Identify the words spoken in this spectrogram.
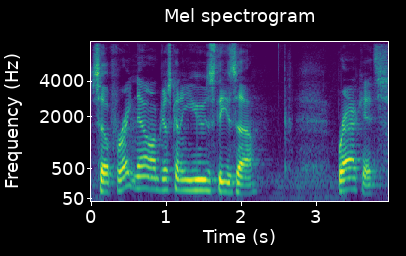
So for right now, I'm just going to use these uh, brackets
